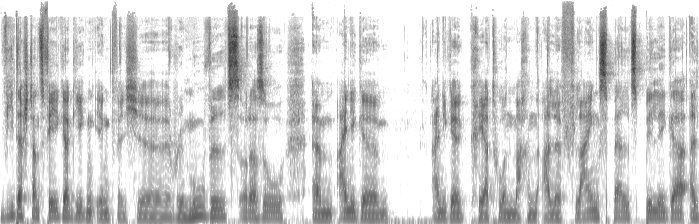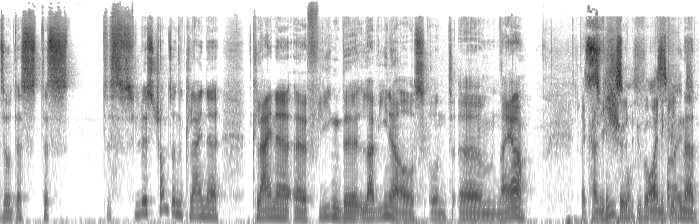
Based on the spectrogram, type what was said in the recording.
widerstandsfähiger gegen irgendwelche Removals oder so. Ähm, einige einige Kreaturen machen alle Flying Spells billiger. Also das, das, das löst schon so eine kleine, kleine äh, fliegende Lawine aus. Und ähm, naja, da kann Sphinx ich schön über meine Gegner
